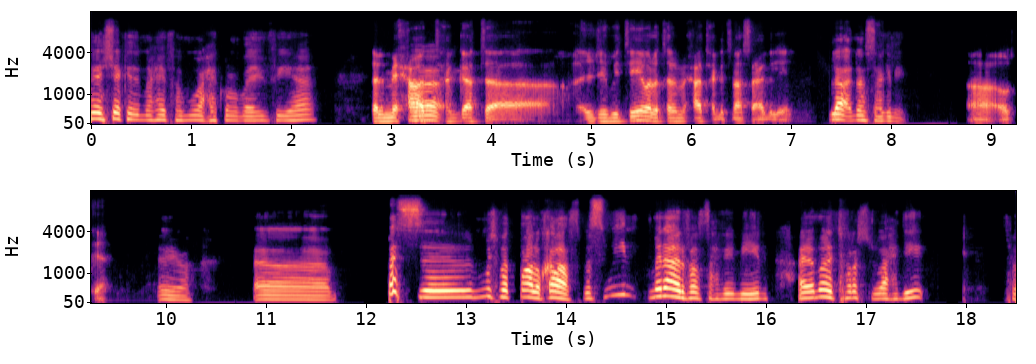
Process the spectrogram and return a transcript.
أشياء كذا ما حيفهموها حيكونوا ضايعين فيها تلميحات آه. حقت ال GBT ولا تلميحات حقت ناس عاقلين؟ لا ناس عاقلين. آه okay. أيوه. أه بس آه، مش بطال وخلاص. بس مين؟ ما نعرف أنصح في مين. أنا ما تفرجت لوحدي. ف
